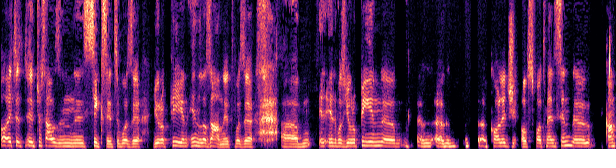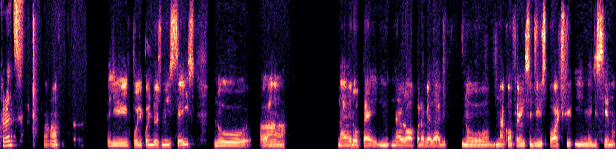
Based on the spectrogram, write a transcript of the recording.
Oh, it's a, 2006. It was a European in Lausanne. It was a um, it, it, was European um, uh, College of Sports Medicine uh, conference. Ele publicou em 2006 no uh, na Europa, na Europa, na verdade, no, na conferência de esporte e medicina.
